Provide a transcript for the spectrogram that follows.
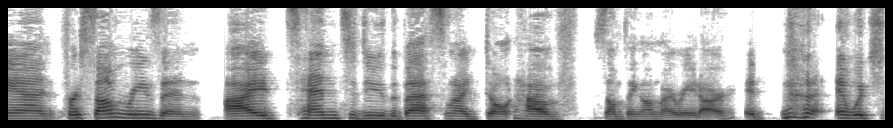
And for some reason, I tend to do the best when I don't have something on my radar. It, and which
